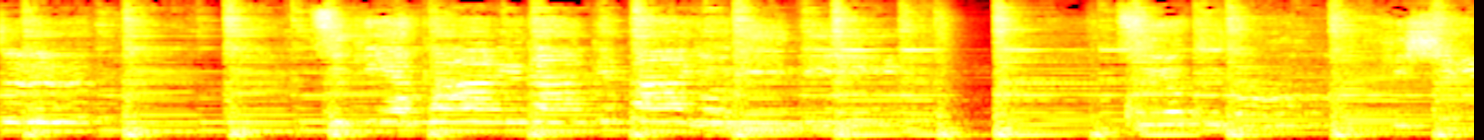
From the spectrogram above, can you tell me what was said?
月明かりだけ頼りに。強くが必死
